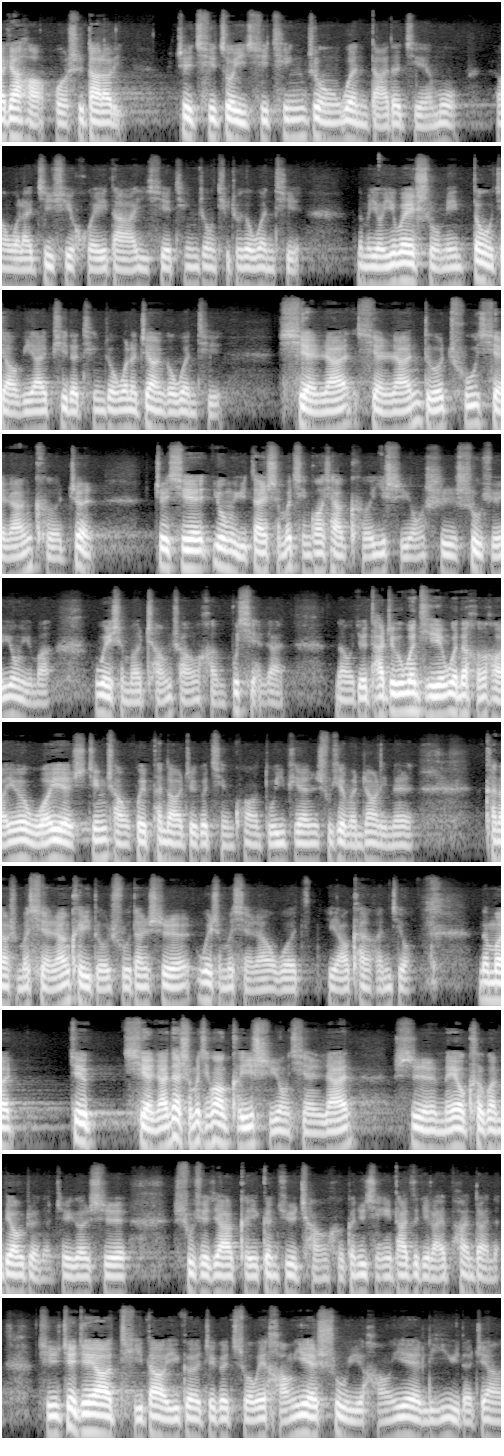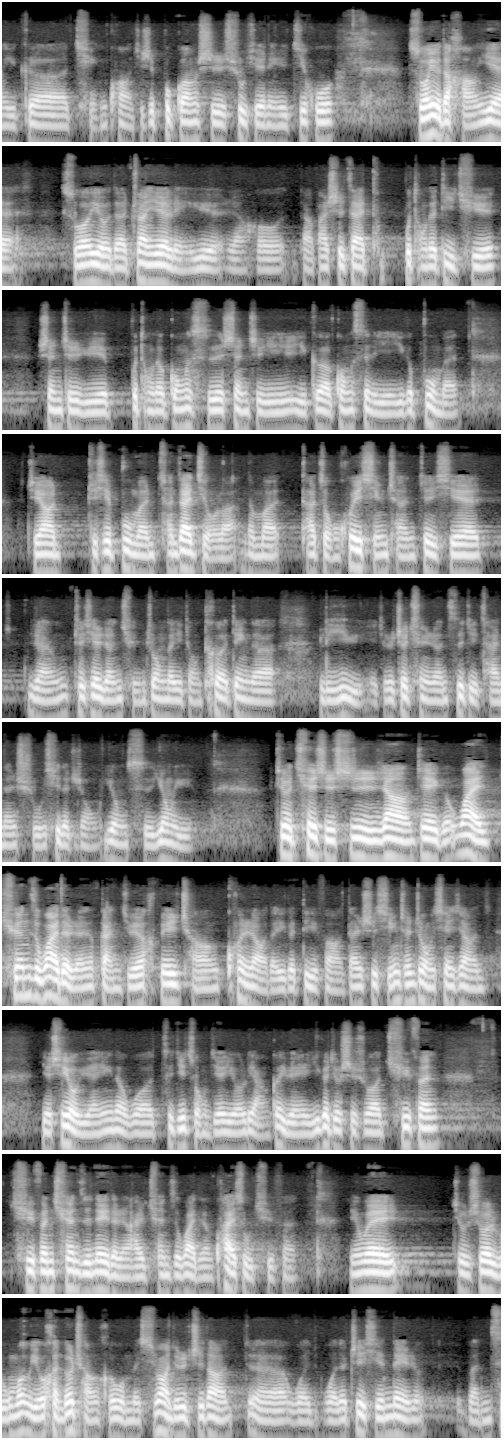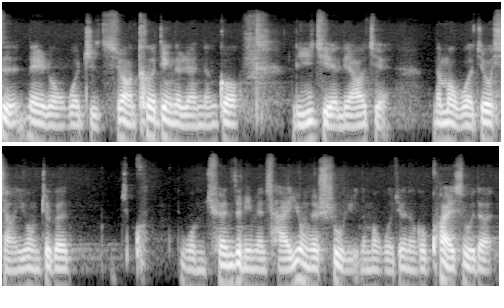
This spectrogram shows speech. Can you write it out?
大家好，我是大老李。这期做一期听众问答的节目，让我来继续回答一些听众提出的问题。那么有一位署名豆角 VIP 的听众问了这样一个问题：显然、显然得出、显然可证，这些用语在什么情况下可以使用？是数学用语吗？为什么常常很不显然？那我觉得他这个问题问得很好，因为我也是经常会碰到这个情况，读一篇数学文章里面。看到什么显然可以得出，但是为什么显然我也要看很久？那么这显然在什么情况可以使用？显然是没有客观标准的，这个是数学家可以根据场合、根据情形他自己来判断的。其实这就要提到一个这个所谓行业术语、行业俚语的这样一个情况。其实不光是数学领域，几乎所有的行业。所有的专业领域，然后哪怕是在同不同的地区，甚至于不同的公司，甚至于一个公司里一个部门，只要这些部门存在久了，那么它总会形成这些人、这些人群中的一种特定的俚语，也就是这群人自己才能熟悉的这种用词用语。这确实是让这个外圈子外的人感觉非常困扰的一个地方。但是形成这种现象。也是有原因的，我自己总结有两个原因，一个就是说区分区分圈子内的人还是圈子外的人，快速区分，因为就是说，如果有很多场合，我们希望就是知道，呃，我我的这些内容文字内容，我只希望特定的人能够理解了解，那么我就想用这个我们圈子里面才用的术语，那么我就能够快速的。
